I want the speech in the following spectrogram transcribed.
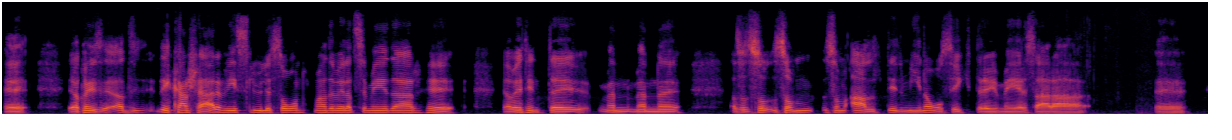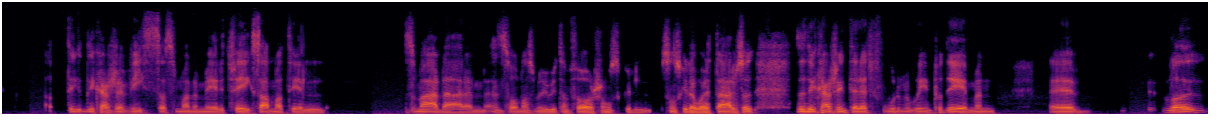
Eh, jag kan ju att det kanske är en viss Luleåson man hade velat se med där. Eh, jag vet inte, men, men eh, alltså, så, som, som alltid, mina åsikter är ju mer så här eh, att det, det kanske är vissa som man är mer tveksamma till som är där än, än sådana som är utanför som skulle, som skulle ha varit där. Så, så det kanske inte är rätt forum att gå in på det men eh, vad,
